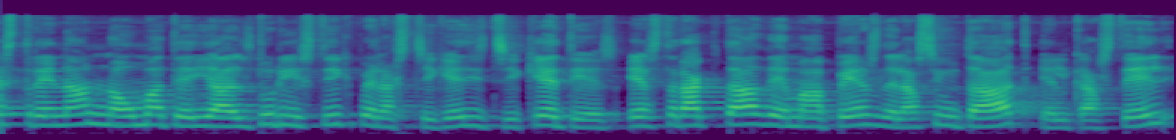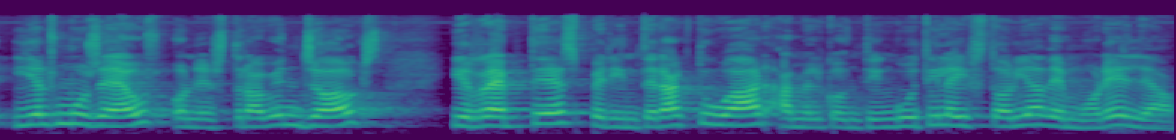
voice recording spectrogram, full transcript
estrena nou material turístic per als xiquets i xiquetes. Es tracta de mapes de la ciutat, el castell i els museus on es troben jocs i reptes per interactuar amb el contingut i la història de Morella.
